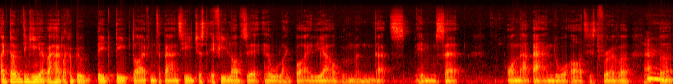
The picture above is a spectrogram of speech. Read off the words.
I don't think he ever had like a big, big deep dive into bands. He just, if he loves it, he'll like buy the album and that's him set on that band or artist forever. But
